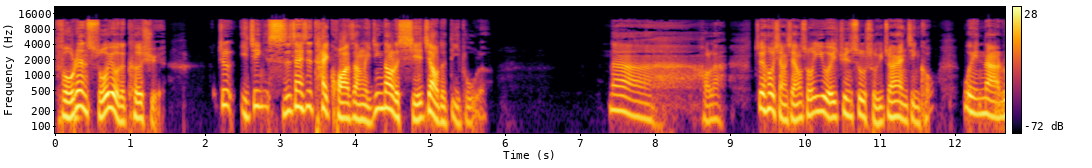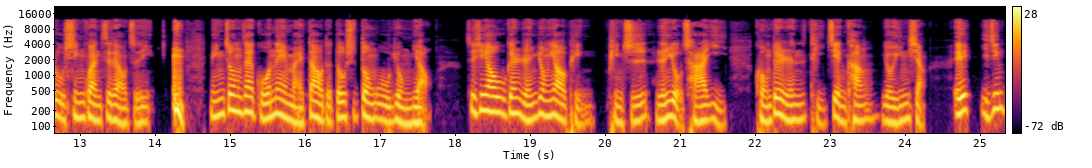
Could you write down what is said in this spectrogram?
否认所有的科学，就已经实在是太夸张了，已经到了邪教的地步了。那好了，最后想想说，伊维菌素属于专案进口，未纳入新冠治疗指引，民众在国内买到的都是动物用药，这些药物跟人用药品。品质仍有差异，恐对人体健康有影响。诶，已经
